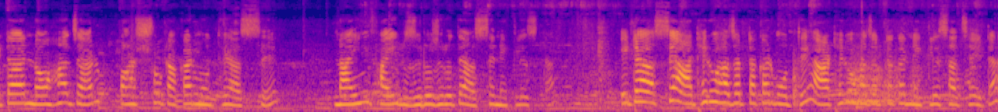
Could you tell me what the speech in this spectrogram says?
এটা ন হাজার পাঁচশো টাকার মধ্যে আসছে। নাইন ফাইভ জিরো জিরোতে আসছে নেকলেসটা। এটা আসছে আঠেরো হাজার টাকার মধ্যে। আঠেরো হাজার টাকার নেকলেস আছে এটা।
